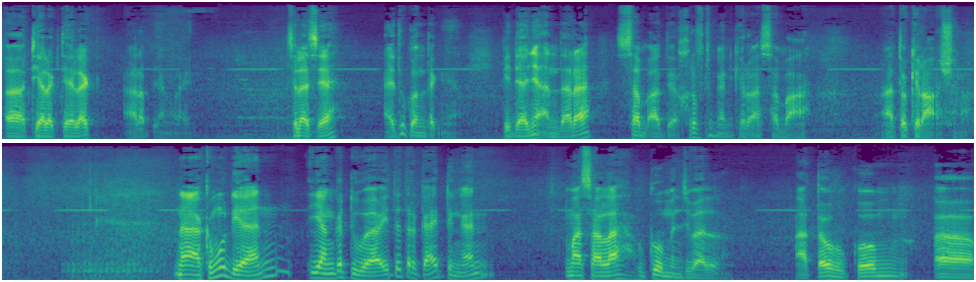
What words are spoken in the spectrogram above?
uh, dialek-dialek Arab yang lain. Jelas ya? Nah, itu konteksnya. Bedanya antara sab'at yakhruf dengan kira'ah sab'ah atau kira'ah asyarah. Nah, kemudian yang kedua itu terkait dengan masalah hukum menjual atau hukum uh,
